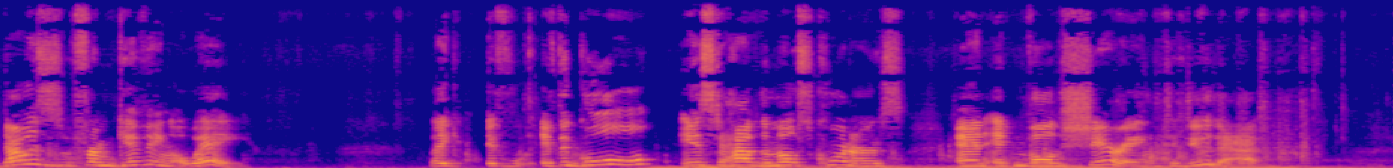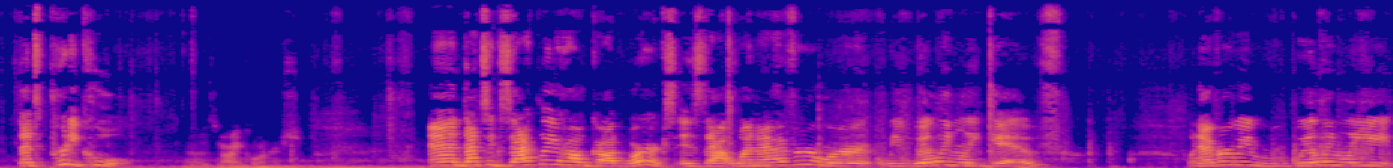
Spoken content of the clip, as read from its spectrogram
that was from giving away. Like if if the goal is to have the most corners and it involves sharing to do that, that's pretty cool. That was nine corners. And that's exactly how God works is that whenever we're, we willingly give, whenever we willingly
